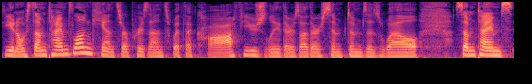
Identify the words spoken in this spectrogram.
you know sometimes lung cancer presents with a cough. Usually there's other symptoms as well. Sometimes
